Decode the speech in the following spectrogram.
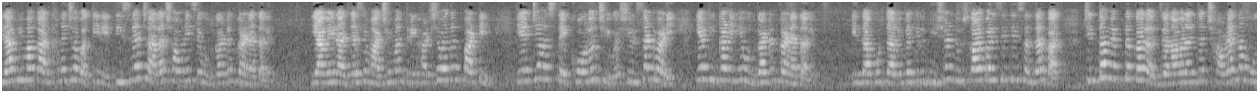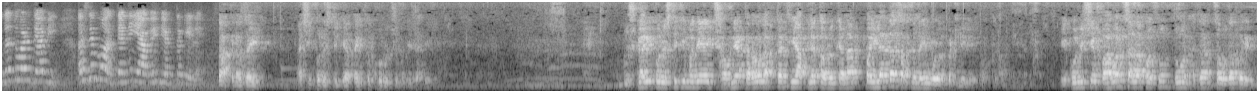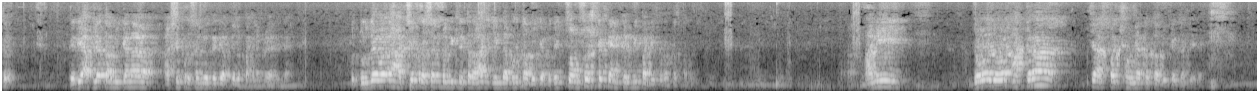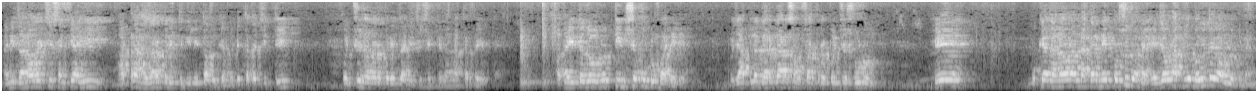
हिरा भीमा कारखान्याच्या वतीने तिसऱ्या चारा छावणीचे उद्घाटन करण्यात आले. यावेळी राज्याचे माजी मंत्री हर्षवर्धन पाटील यांच्या हस्ते खोलोची व शिरसाटवाडी या ठिकाणी हे उद्घाटन करण्यात आले. इंदापूर तालुक्यातील भीषण दुष्काळ परिस्थिती संदर्भात चिंता व्यक्त करत जनावरांच्या छावण्यांना मुदतवाढ द्यावी असे मत त्यांनी यावेळी व्यक्त केले. आकडा जाईल अशी परिस्थिती आता इथं खोरुचीमध्ये झालेली आहे. दुष्काळी परिस्थितीमध्ये छावण्या कराव्या लागतात ही आपल्या तालुक्याला पहिल्यांदाच आपल्याला ही ओळख पटलेली आहे. एकोणीसशे बावन्न सालापासून दोन हजार चौदा पर्यंत कधी आपल्या तालुक्याला असे प्रसंग कधी आपल्याला पाहायला मिळाले नाही. पण दुर्दैवानं आजचे प्रसंग बघितले तर आज इंदापूर तालुक्यामध्ये चौसष्ट टँकरनी पाणी पुरवठा चालू आहे. आणि जवळजवळ अकराच्या आसपास छावण्या आता तालुक्यात झालेल्या आहे आणि जनावरांची संख्या ही अठरा हजारापर्यंत गेली तालुक्यामध्ये. कदाचित ती पंचवीस हजारापर्यंत जाण्याची शक्यता नाकारता येत नाही. आता इथं जवळजवळ तीनशे कुटुंब आलेले आहेत. म्हणजे आपलं घरदार संसार प्रपंच सोडून हे मुख्य जनावरांना करणे पशुधन आहे. ह्याच्यावर आपलं भवितव्य अवलंबून आहे.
